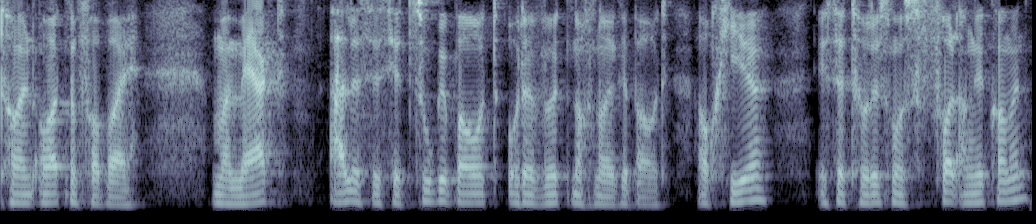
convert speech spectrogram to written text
tollen Orten vorbei. Und man merkt, alles ist hier zugebaut oder wird noch neu gebaut. Auch hier ist der Tourismus voll angekommen,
